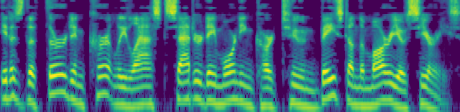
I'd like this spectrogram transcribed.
It is the third and currently last Saturday morning cartoon based on the Mario series.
